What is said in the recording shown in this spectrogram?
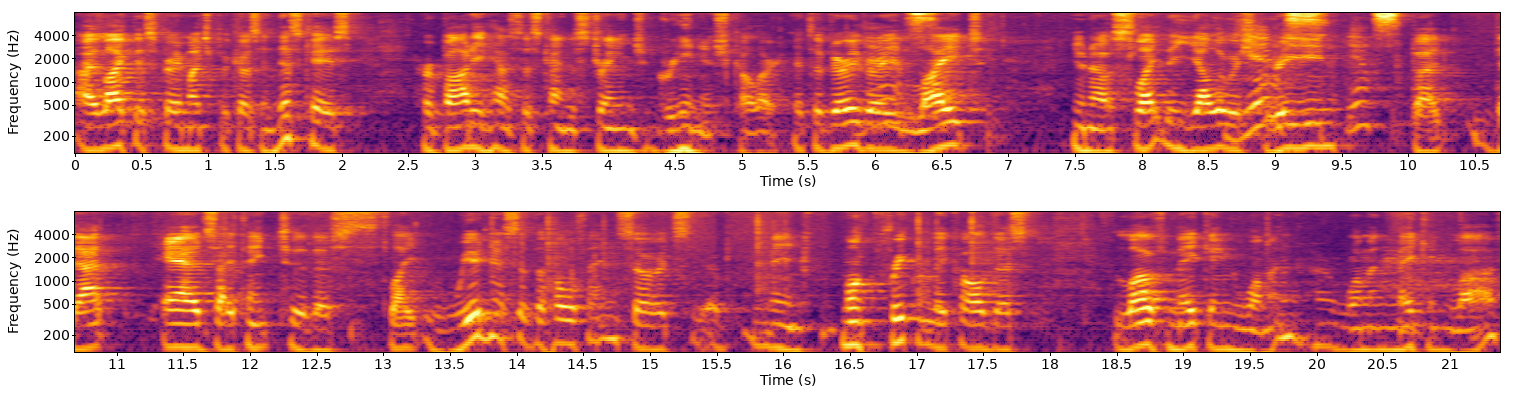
I like this very much because in this case, her body has this kind of strange greenish color. It's a very, very Yes. light, you know, slightly yellowish yes. green, Yes. but that adds, I think, to the slight weirdness of the whole thing. So it's, I mean, Munch frequently called this love making woman, or woman making love,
